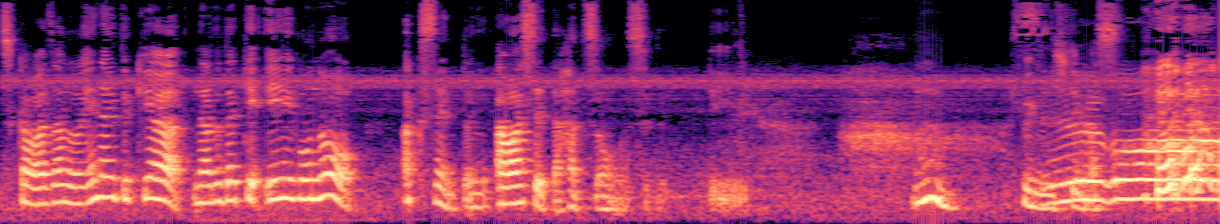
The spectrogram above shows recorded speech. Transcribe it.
使わざるを得ない時はなるだけ英語のアクセントに合わせた発音をするっていう、うん、ふうにしてます。すごい。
